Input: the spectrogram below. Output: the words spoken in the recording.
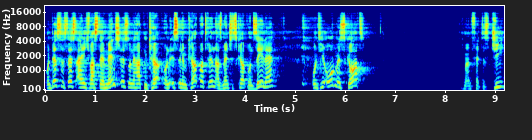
Und das ist das eigentlich, was der Mensch ist und er hat einen Körper, und ist in einem Körper drin, also Mensch ist Körper und Seele. Und hier oben ist Gott ich meine, ein fettes G.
